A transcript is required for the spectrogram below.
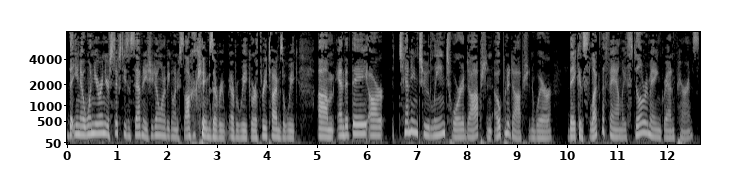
that you know when you're in your 60s and 70s, you don't want to be going to soccer games every every week or three times a week, um, and that they are tending to lean toward adoption, open adoption, where they can select the family, still remain grandparents.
